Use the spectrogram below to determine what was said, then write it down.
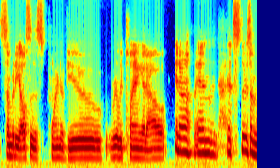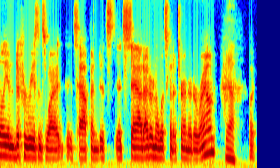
somebody else's point of view, really playing it out, you know. And it's there's a million different reasons why it's happened. It's it's sad. I don't know what's going to turn it around, Yeah. but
